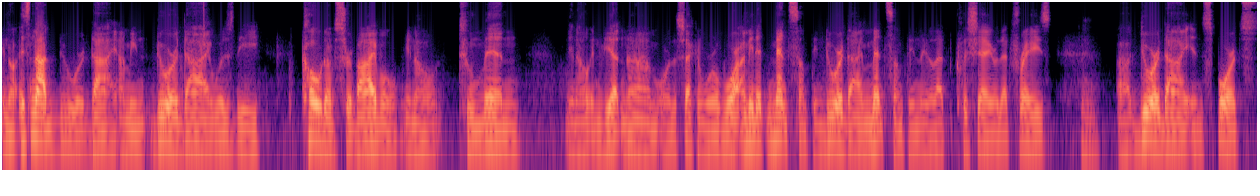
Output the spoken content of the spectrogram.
you know, it's not do or die. I mean, do or die was the code of survival, you know, to men, you know, in Vietnam or the Second World War. I mean, it meant something. Do or die meant something, you know, that cliche or that phrase. Yeah. Uh, do or die in sports,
